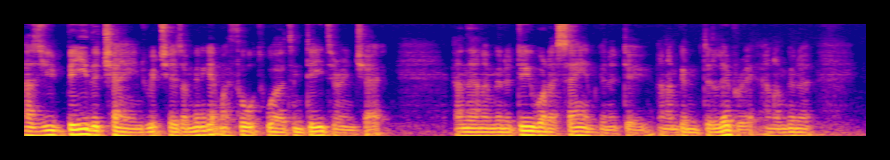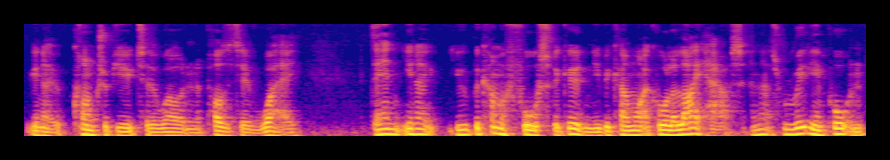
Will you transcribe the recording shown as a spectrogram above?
as you be the change, which is I'm going to get my thoughts, words, and deeds are in check, and then I'm going to do what I say I'm going to do, and I'm going to deliver it, and I'm going to, you know, contribute to the world in a positive way. Then you know you become a force for good, and you become what I call a lighthouse, and that's really important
